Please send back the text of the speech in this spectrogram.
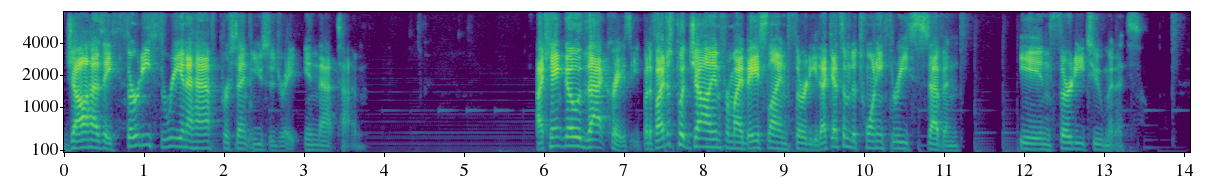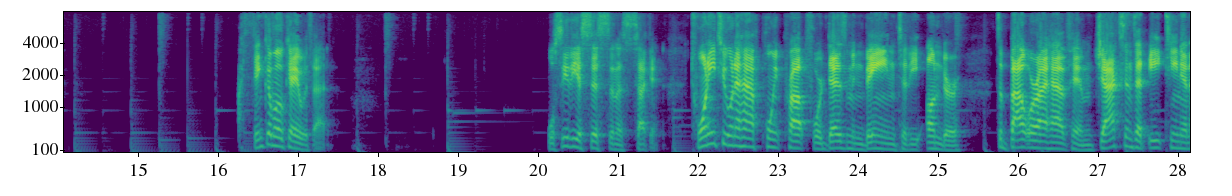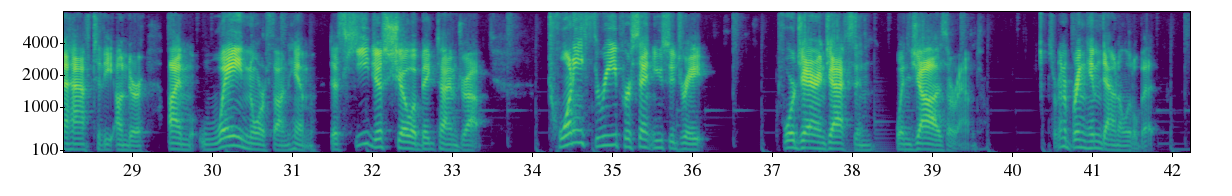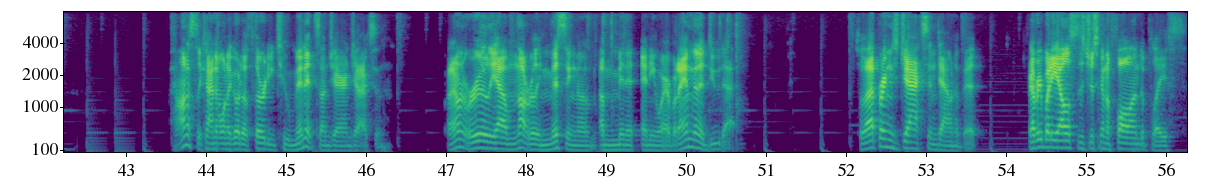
Ja has a 33.5% usage rate in that time. I can't go that crazy. But if I just put Ja in for my baseline 30, that gets him to 23 7 in 32 minutes. I think I'm okay with that. We'll see the assists in a second. 22 and a half point prop for Desmond Bane to the under. It's about where I have him. Jackson's at 18 and a half to the under. I'm way north on him. Does he just show a big time drop? 23% usage rate for Jaren Jackson when Ja is around. So we're going to bring him down a little bit. I honestly kind of want to go to 32 minutes on Jaren Jackson. I don't really, I'm not really missing a, a minute anywhere, but I am going to do that. So that brings Jackson down a bit. Everybody else is just going to fall into place.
